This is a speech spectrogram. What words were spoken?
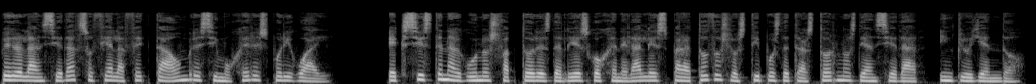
pero la ansiedad social afecta a hombres y mujeres por igual. Existen algunos factores de riesgo generales para todos los tipos de trastornos de ansiedad, incluyendo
